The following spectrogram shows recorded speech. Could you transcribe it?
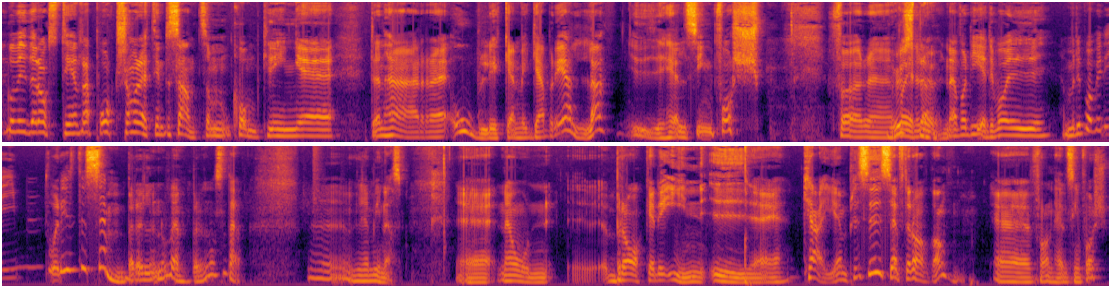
Vi går vidare också till en rapport som var rätt intressant som kom kring eh, den här eh, olyckan med Gabriella i Helsingfors. För eh, vad är det nu? När var det? Det var i, ja, men det var väl i, var det december eller november eller något sånt där. Eh, vill jag minnas. Eh, när hon eh, brakade in i kajen precis efter avgång från Helsingfors.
